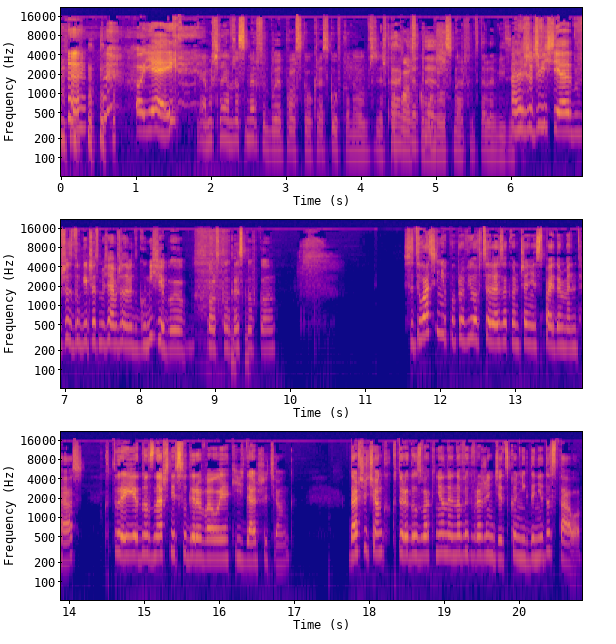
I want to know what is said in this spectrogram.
Ojej! Ja myślałem, że Smurfy były polską kreskówką, no bo przecież Tak, po ja polsku też. mówią Smurfy w telewizji. Ale rzeczywiście, ja przez długi czas myślałam, że nawet gumisie były polską kreskówką. Sytuacji nie poprawiło wcale zakończenie Spider-Man TAS, które jednoznacznie sugerowało jakiś dalszy ciąg. Dalszy ciąg, którego złaknione nowych wrażeń dziecko nigdy nie dostało.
